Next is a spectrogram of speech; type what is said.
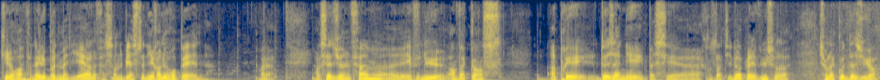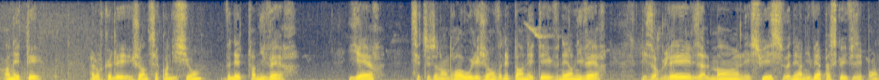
qui leur apprenait les bonnes manières, la façon de bien se tenir à l'européenne. Voilà. Cette jeune femme euh, est venue en vacances après deux années passées à Constantinople, elle est venue sur la, côte d'Azur en été, alors que les gens de sa condition venaient en hiver. Hier, c'était un endroit où les gens venaient pas en été, ils venaient en hiver. Les Anglais, les Allemands, les Suisses venaient en hiver parce qu'il faisait bon.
